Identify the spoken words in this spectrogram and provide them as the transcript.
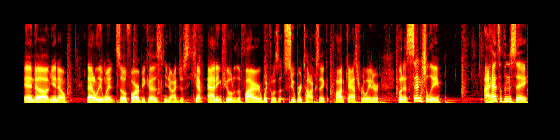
And uh, you know, that only went so far because you know I just kept adding fuel to the fire, which was a super toxic podcast for later. But essentially, I had something to say,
